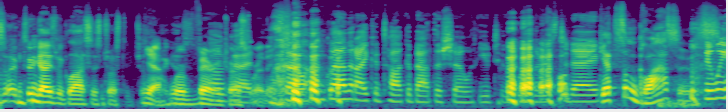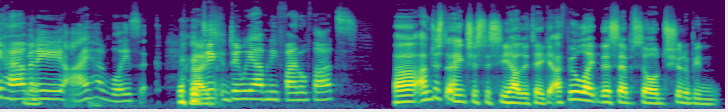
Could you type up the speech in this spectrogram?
Because two guys with glasses trust each other. Yeah, we're very Oh, trustworthy. good. So I'm glad that I could talk about the show with you two brothers today. Get some glasses. Do we have any? I have LASIK. Nice. Do, do we have any final thoughts? Uh, I'm just anxious to see how they take it. I feel like this episode should have been uh,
